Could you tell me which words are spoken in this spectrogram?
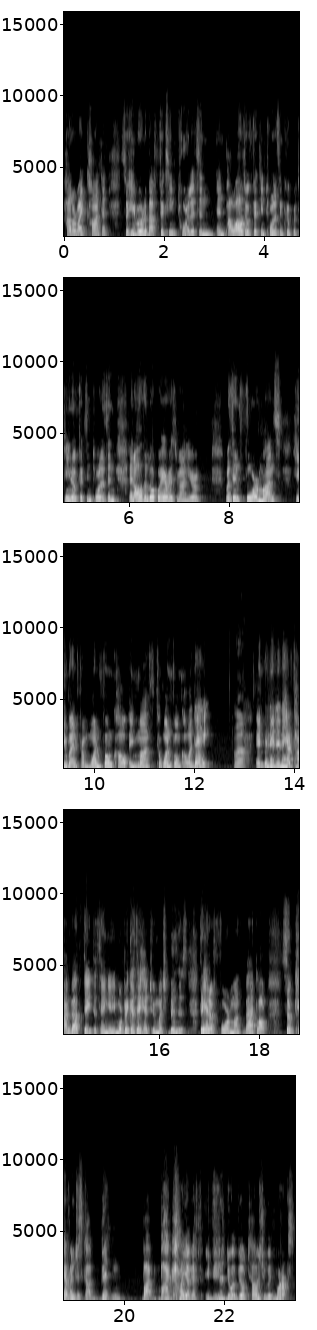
how to write content. So he wrote about fixing toilets in, in Palo Alto, fixing toilets in Cupertino, fixing toilets in, in all the local areas around here. Within four months, he went from one phone call a month to one phone call a day. Wow. And then they didn't have time to update the thing anymore because they had too much business. They had a four month backlog. So Kevin just got bitten by, by golly, if, if you just do what Bill tells you, it works.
